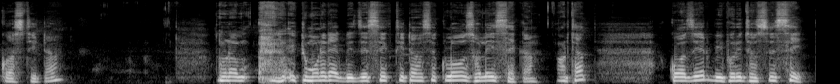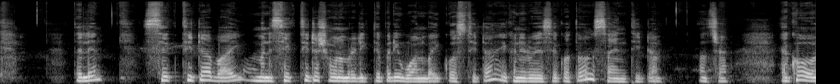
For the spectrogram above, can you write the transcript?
কস থিটা তোমরা একটু মনে রাখবে যে সেক থিটা হচ্ছে ক্লোজ হলেই সেকা অর্থাৎ কজের বিপরীত হচ্ছে সেক তাহলে সেক থিটা বাই মানে সেক থিটা সমান আমরা লিখতে পারি ওয়ান বাই কস থিটা এখানে রয়েছে কত? সাইন থিটা আচ্ছা এখন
